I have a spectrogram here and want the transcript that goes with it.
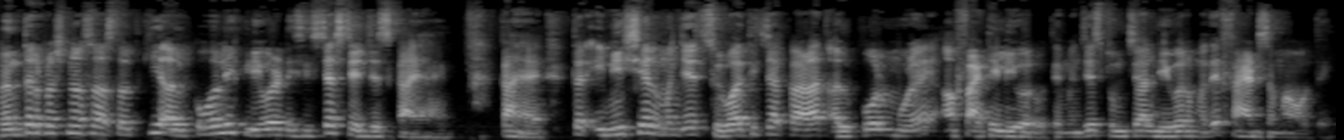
नंतर प्रश्न असा असतो की अल्कोहोलिक लिव्हर डिसीजच्या स्टेजेस काय आहे? काय आहे? तर इनिशियल म्हणजे सुरुवातीच्या काळात अल्कोहोलमुळे फॅटी लिव्हर होते. म्हणजेच तुमच्या लिव्हरमध्ये फॅट जमा होते.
